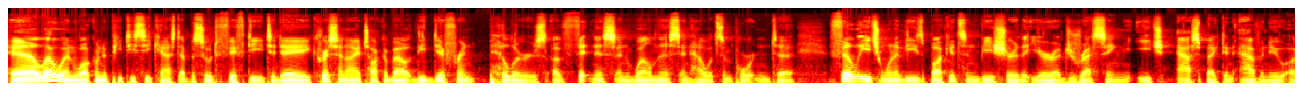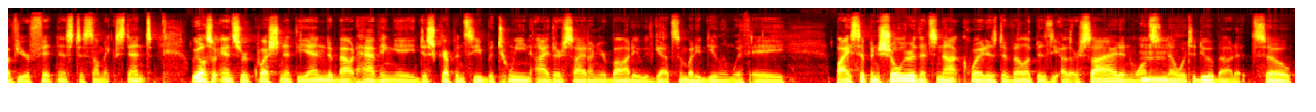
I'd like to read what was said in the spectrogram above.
Hello and welcome to PTC Cast episode 50. Today, Chris and I talk about the different pillars of fitness and wellness and how it's important to fill each one of these buckets and be sure that you're addressing each aspect and avenue of your fitness to some extent. We also answer a question at the end about having a discrepancy between either side on your body. We've got somebody dealing with a bicep and shoulder that's not quite as developed as the other side and wants to mm. know what to do about it. So,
